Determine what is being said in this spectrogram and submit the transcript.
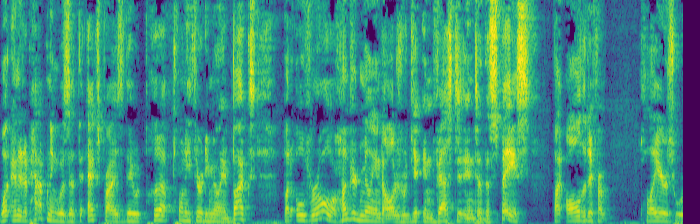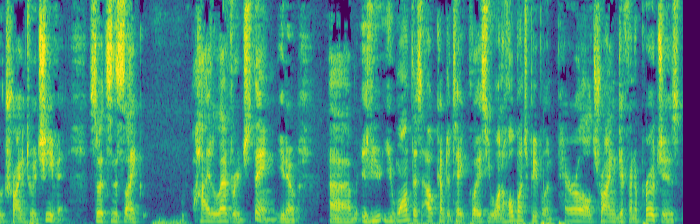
what ended up happening was that the X Prize, they would put up 20, 30 million bucks, but overall $100 million would get invested into the space by all the different players who were trying to achieve it. So it's this like high leverage thing, you know, um, if you, you want this outcome to take place, you want a whole bunch of people in parallel trying different approaches,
